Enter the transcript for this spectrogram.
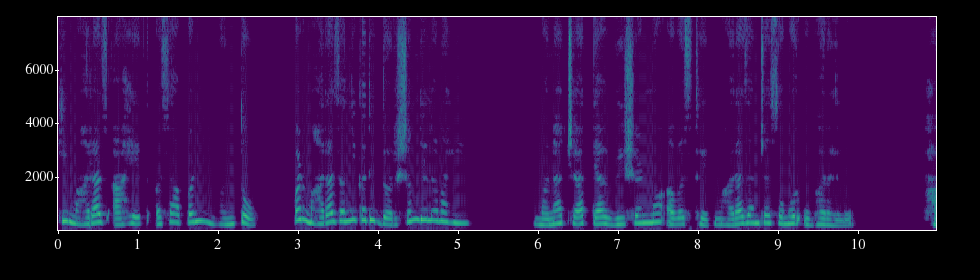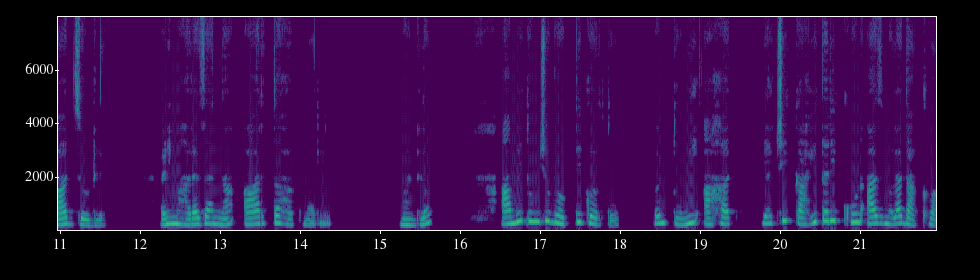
की महाराज आहेत असं आपण म्हणतो पण महाराजांनी कधी दर्शन दिलं नाही. मनाच्या त्या विषण्ण अवस्थेत महाराजांच्या समोर उभा राहिलो. हात जोडले आणि महाराजांना आर्त हाक मारली. म्हटलं आम्ही तुमची भक्ती करतो पण तुम्ही आहात याची काहीतरी खूण आज मला दाखवा.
